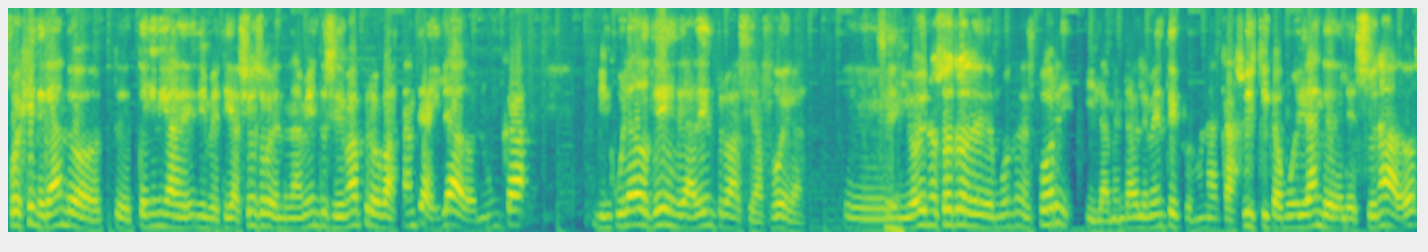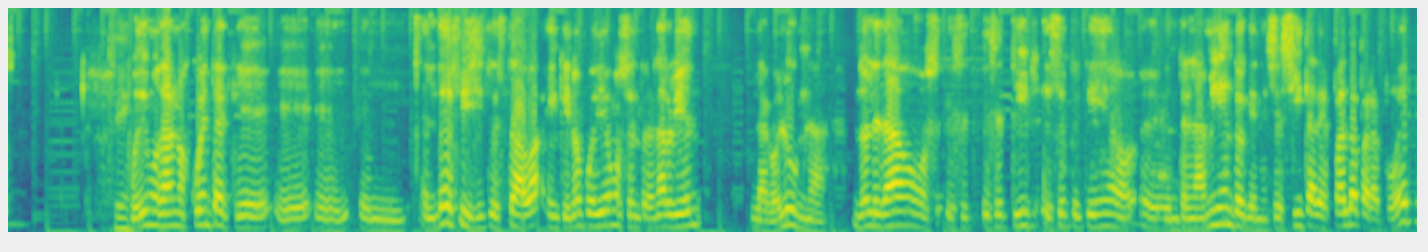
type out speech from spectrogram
fue generando eh, técnicas de, investigación sobre entrenamientos y demás, pero bastante aislados, nunca vinculados desde adentro hacia afuera. Eh, y hoy nosotros desde Mundo Sport y, lamentablemente con una casuística muy grande de lesionados, pudimos darnos cuenta que el, el déficit estaba en que no podíamos entrenar bien la columna. No le damos ese, ese tip, ese pequeño eh, entrenamiento que necesita la espalda para poder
